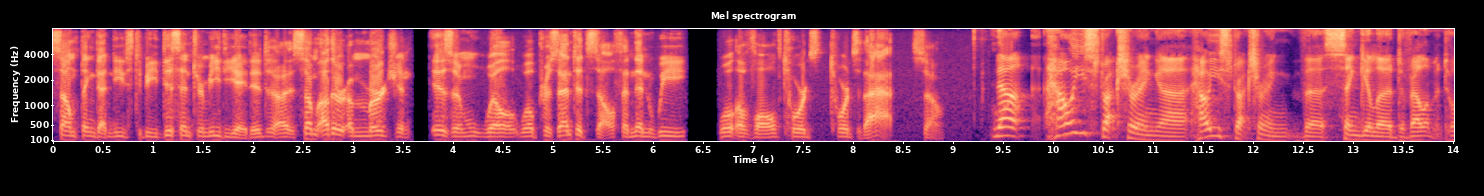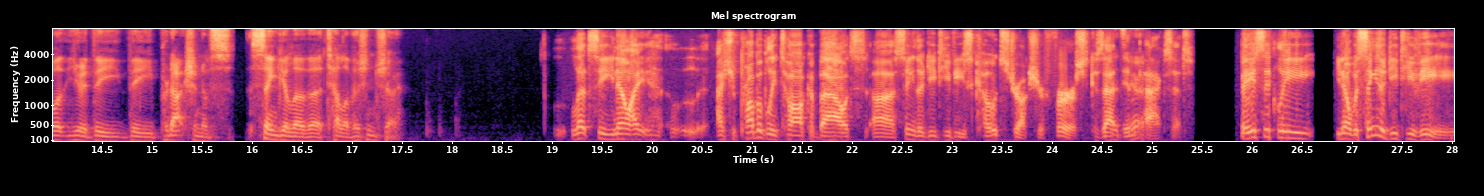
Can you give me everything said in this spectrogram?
something that needs to be disintermediated. Uh, some other emergent ism will will present itself, and then we will evolve towards towards that. So now, how are you structuring? Uh, how are you structuring the Singular development or you know, the the production of Singular, the television show? let's see. You know, I I should probably talk about uh, Singular DTV's code structure first because that impacts it. it. Basically, you know, with Singular DTV,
